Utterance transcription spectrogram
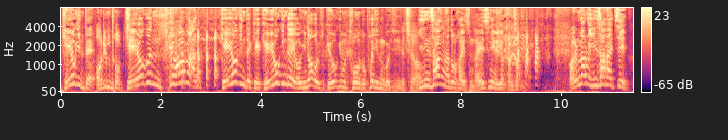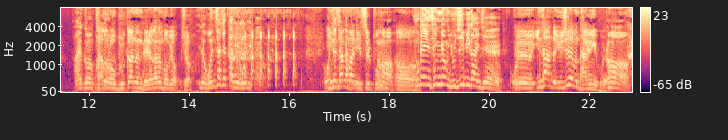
개혁인데. 어림도 없지. 개혁은 퇴화가 안, 개혁인데, 개, 개혁인데 인하가 있어. 개혁이면 더 높아지는 거지. 그쵸. 인상하도록 하겠습니다. 에스님 의견 감사합니다. 얼마로 인상할지. 아이, 그럼 자고로 받도록- 물가는 내려가는 법이 없죠. 이제 원자재 값이 오르니까요. 인상만 있을 뿐. 어, 어. 후대인 생명 유지비가 이제 올- 그 인사한다 유지되면 다행이고요. 어.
